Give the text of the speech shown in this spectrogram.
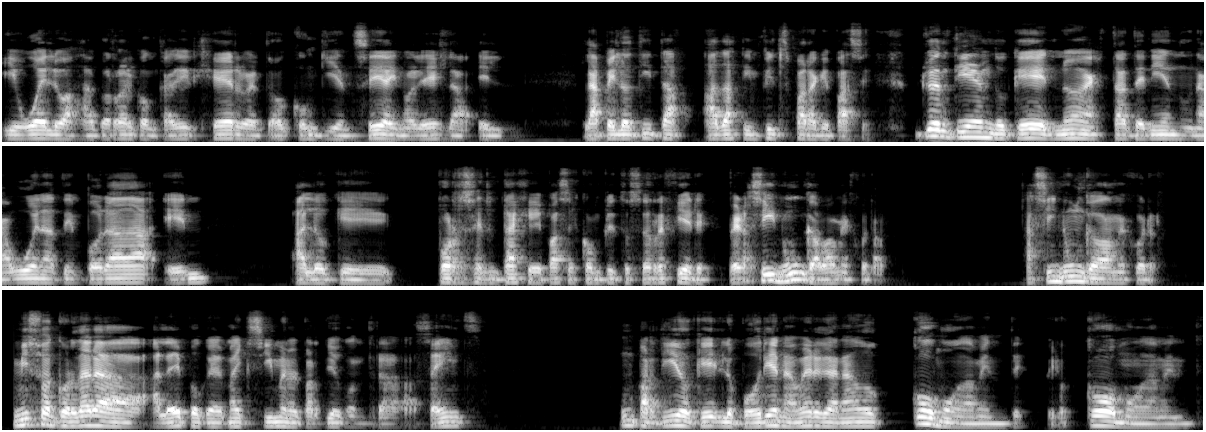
y, vuelvas a correr con Khalil Herbert o con quien sea y no le des la, pelotita a Dustin Fields para que pase. Yo entiendo que no está teniendo una buena temporada en a lo que porcentaje de pases completos se refiere, pero así nunca va a mejorar. Así nunca va a mejorar. Me hizo acordar a, a la época de Mike Zimmer, el partido contra Saints. Un partido que lo podrían haber ganado cómodamente, pero cómodamente.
